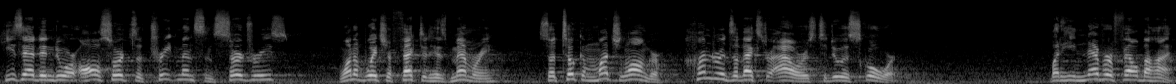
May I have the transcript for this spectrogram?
He's had to endure all sorts of treatments and surgeries, one of which affected his memory, so it took him much longer, hundreds of extra hours, to do his schoolwork. But he never fell behind.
